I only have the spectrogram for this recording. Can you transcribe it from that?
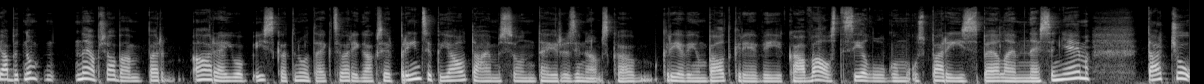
Jā, bet nu, neapšaubām par ārējo izskatu noteikti svarīgāks ir principu jautājums, un te ir zināms, ka Krievija un Baltkrievija kā valstis ielūgumu uz Parīzes spēlēm nesaņēma, taču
